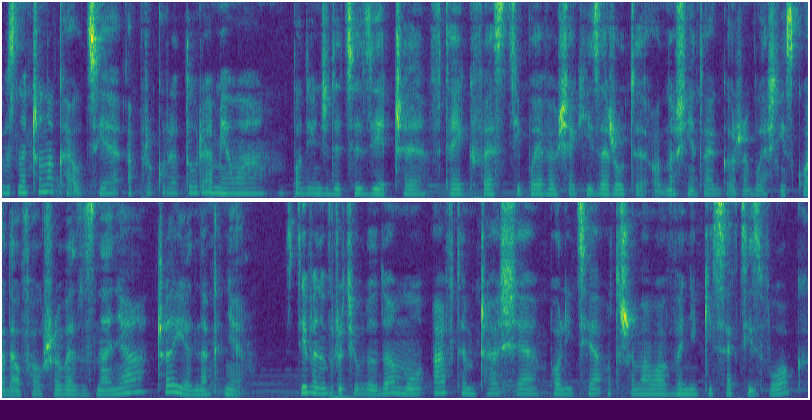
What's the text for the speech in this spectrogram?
Wyznaczono kaucję, a prokuratura miała podjąć decyzję, czy w tej kwestii pojawią się jakieś zarzuty odnośnie tego, że właśnie składał fałszywe zeznania, czy jednak nie. Steven wrócił do domu, a w tym czasie policja otrzymała wyniki sekcji zwłok,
